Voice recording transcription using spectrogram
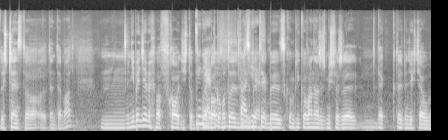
dość często ten temat. Mm, Nie będziemy chyba wchodzić to Nie, nie, głęboko, to bo to tak zbyt jest. jakby skomplikowana rzecz. Myślę, że jak ktoś będzie chciał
